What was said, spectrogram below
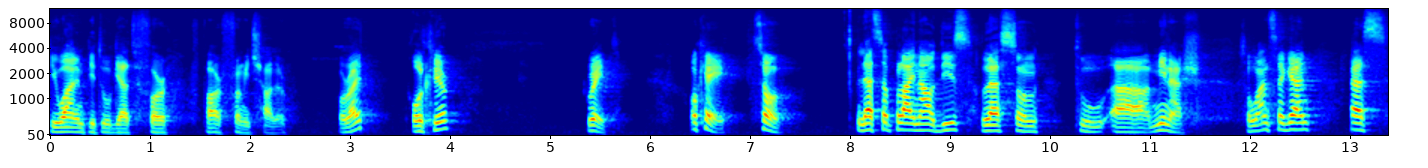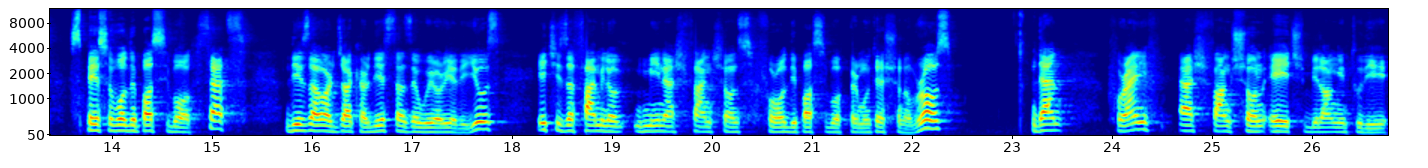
P1 and P2 get far, far from each other. All right? All clear? Great. Okay, so let's apply now this lesson to uh, MinHash. So once again, as space of all the possible sets, these are our Jaccard distance that we already use. Each is a family of MinHash functions for all the possible permutation of rows. Then for any hash function h belonging to the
